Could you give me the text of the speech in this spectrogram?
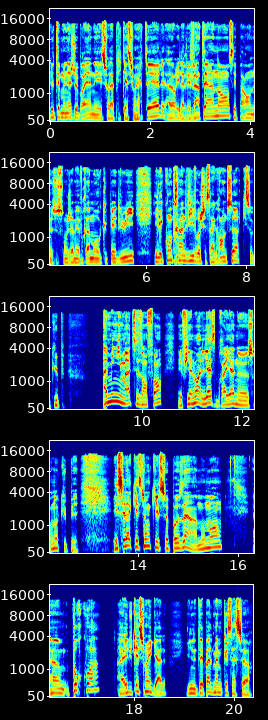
le témoignage de Brian est sur l'application RTL. Alors il avait 21 ans, ses parents ne se sont jamais vraiment occupés de lui. Il est contraint de vivre chez sa grande sœur qui s'occupe à minima de ses enfants et finalement elle laisse Brian euh, s'en occuper. Et c'est la question qu'il se posait à un moment. Euh, pourquoi à éducation égale, il n'était pas le même que sa sœur?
